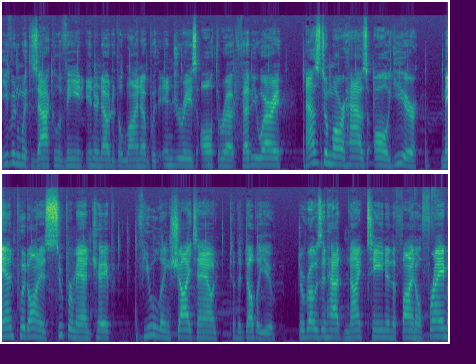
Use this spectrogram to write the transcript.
Even with Zach LaVine in and out of the lineup with injuries all throughout February, as DeMar has all year, man put on his Superman cape, fueling Chi-Town to the W. DeRozan had 19 in the final frame,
